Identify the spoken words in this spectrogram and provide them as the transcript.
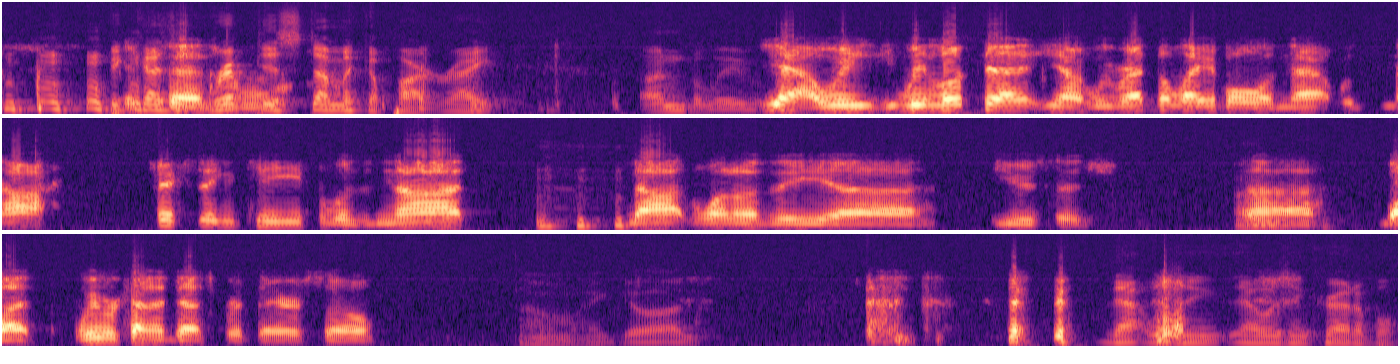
because says- it ripped his stomach apart, right? Unbelievable. Yeah, we we looked at it. You know, we read the label, and that was not fixing teeth was not not one of the uh, usage. Um, Uh, but we were kind of desperate there, so oh my god. That was that was incredible.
